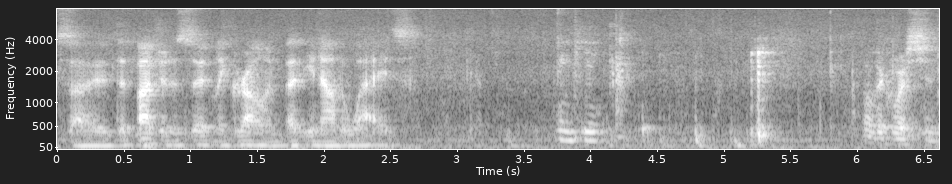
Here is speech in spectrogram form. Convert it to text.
So the budget has certainly grown, but in other ways. Thank you. Other questions?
